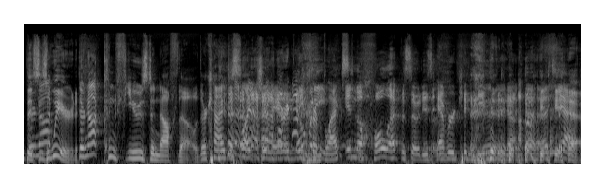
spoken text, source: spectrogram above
this They're is not- weird." They're not confused enough, though. They're kind of just like generically Nobody perplexed. in the whole episode is ever confused enough. yeah.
